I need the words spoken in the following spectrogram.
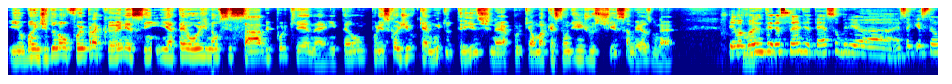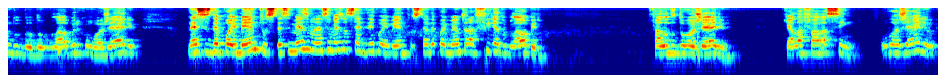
e o Bandido não foi para Cannes assim, e até hoje não se sabe por quê, né? Então, por isso que eu digo que é muito triste, né? Porque é uma questão de injustiça mesmo, né? Tem uma coisa interessante até sobre a, essa questão do, do, do Glauber com o Rogério. Nesses depoimentos, desse mesmo, nessa mesma série de depoimentos, tem um depoimento da filha do Glauber, falando do Rogério, que ela fala assim: o Rogério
